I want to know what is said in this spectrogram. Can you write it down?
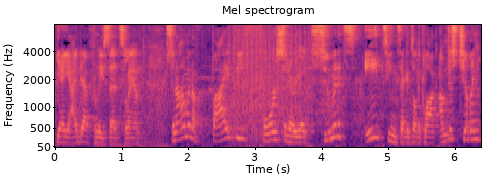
Yeah, yeah, I definitely said slammed. So now I'm in a 5v4 scenario, 2 minutes 18 seconds on the clock. I'm just chilling.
